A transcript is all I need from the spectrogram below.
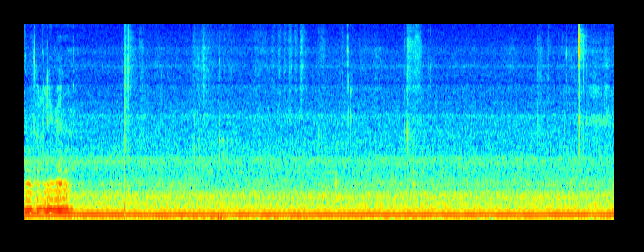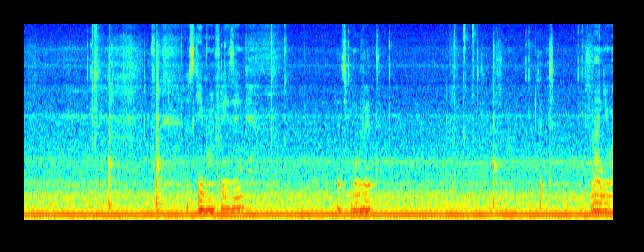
water level let's move it. Set manual?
